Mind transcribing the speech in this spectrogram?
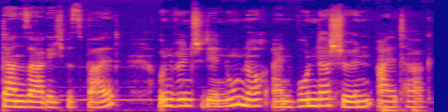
Dann sage ich bis bald und wünsche dir nun noch einen wunderschönen Alltag.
